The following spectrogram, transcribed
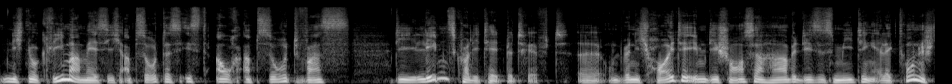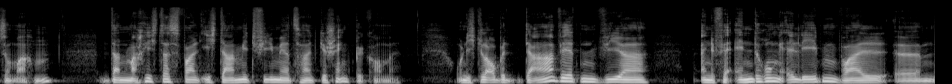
nicht nur klimamäßig absurd, das ist auch absurd, was die Lebensqualität betrifft. Und wenn ich heute eben die Chance habe, dieses Meeting elektronisch zu machen, dann mache ich das, weil ich damit viel mehr Zeit geschenkt bekomme. Und ich glaube, da werden wir eine Veränderung erleben, weil ähm,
